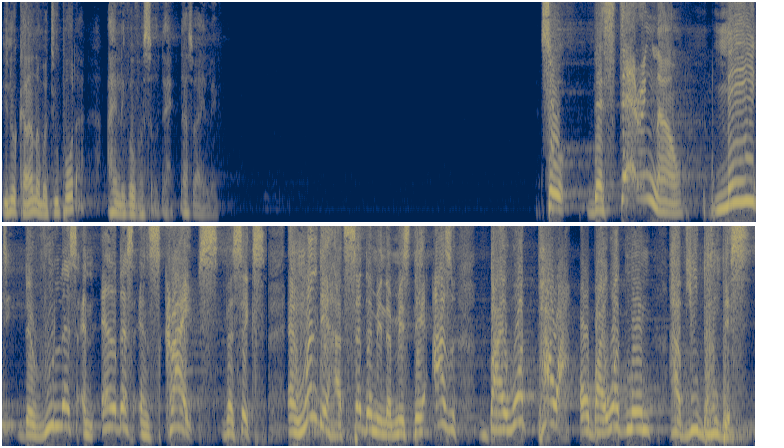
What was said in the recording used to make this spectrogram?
you know, Canal number two Polder? I live over so there. That's where I live. So the staring now made the rulers and elders and scribes, verse 6. And when they had set them in the midst, they asked, By what power or by what name have you done this?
